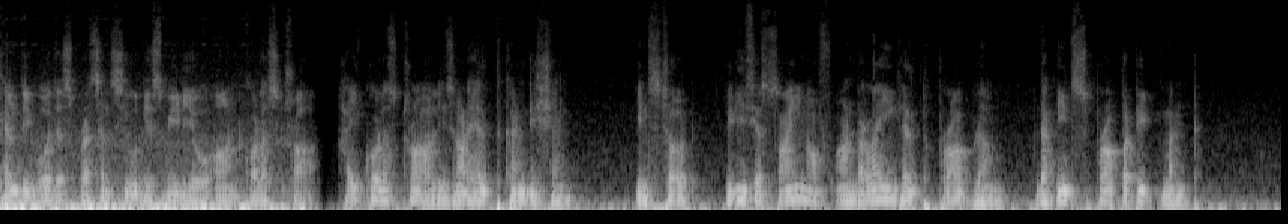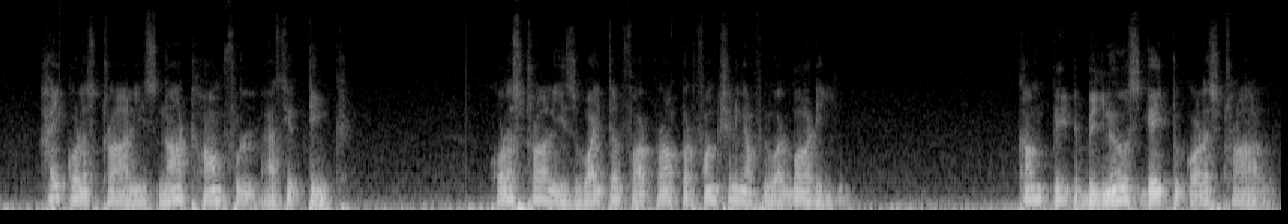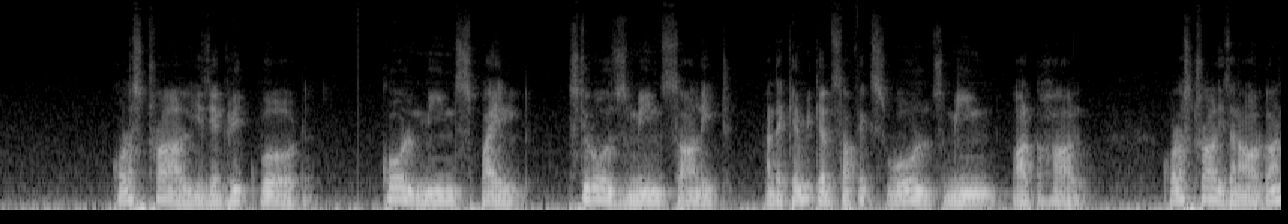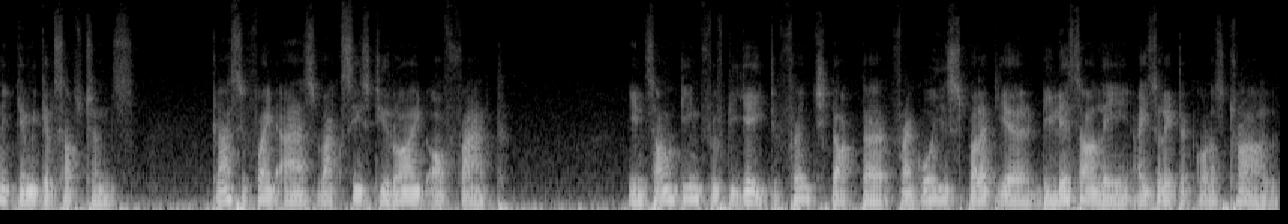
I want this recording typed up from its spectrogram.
Healthy Ojas presents you this video on cholesterol. High cholesterol is not a health condition. Instead, it is a sign of underlying health problem that needs proper treatment. High cholesterol is not harmful as you think. Cholesterol is vital for proper functioning of your body. Complete beginner's guide to cholesterol. Cholesterol is a Greek word. Chol means pile, steros means solid, and the chemical suffix vols mean alcohol. Cholesterol is an organic chemical substance classified as waxy steroid of fat. In 1758, French doctor Francois Poulletier de La Salle isolated cholesterol.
